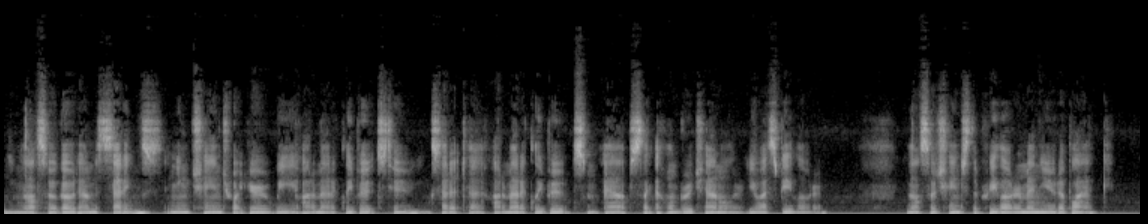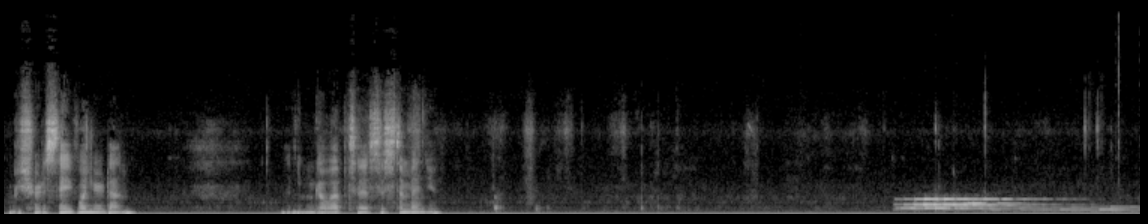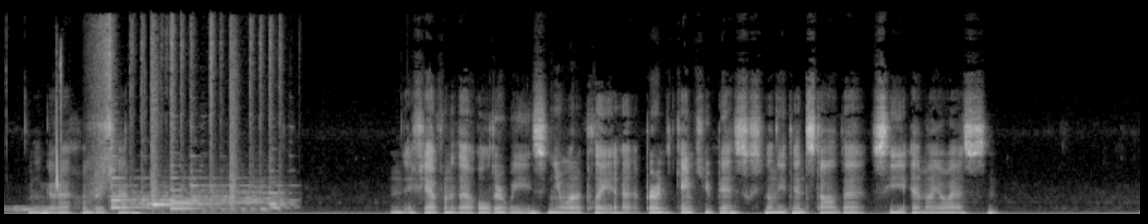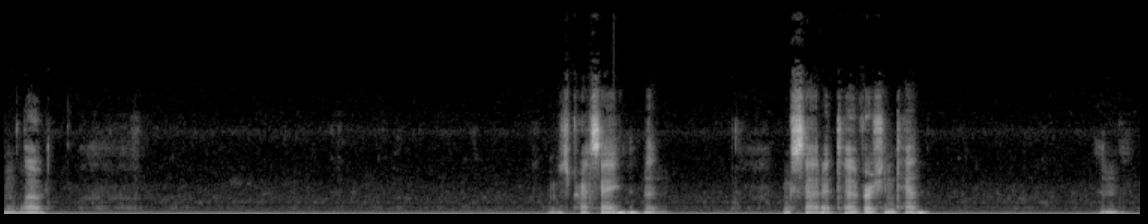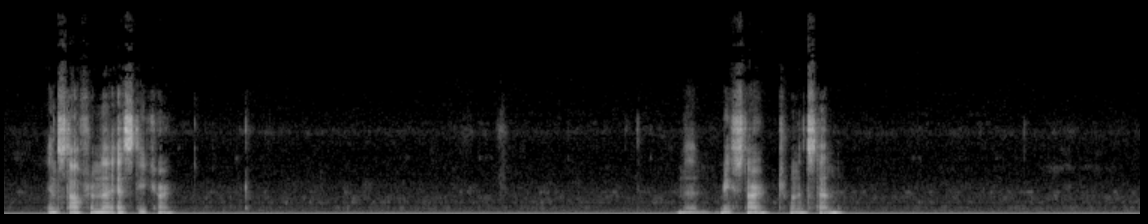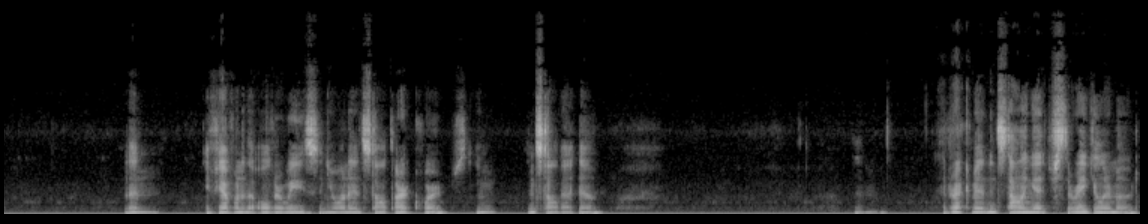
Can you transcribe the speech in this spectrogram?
You can also go down to settings and you can change what your Wii automatically boots to. You can set it to automatically boot some apps like the Homebrew channel or USB loader. You can also change the preloader menu to black. Be sure to save when you're done. Then you can go up to system menu. Go to Homebrew channel. And if you have one of the older Wii's and you want to play uh, burnt GameCube discs, you'll need to install the CMIOS and load. just press A and then set it to version 10 and install from the SD card. And then restart when it's done. Then if you have one of the older Wii's and you want to install Dark Corps, you can install that now. And I'd recommend installing it just the regular mode.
